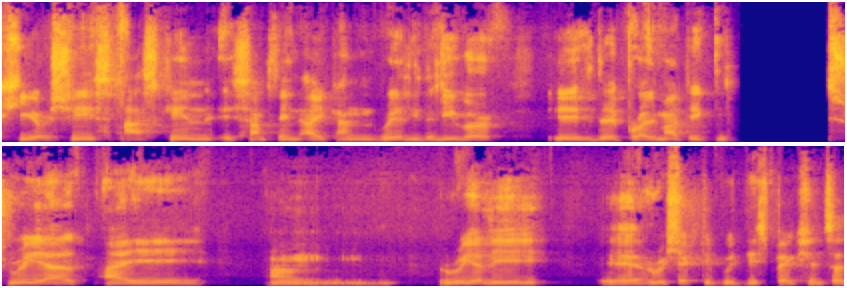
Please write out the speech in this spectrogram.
he or she is asking is something I can really deliver, if the problematic is real, I am really uh, rejected with these patients. I,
